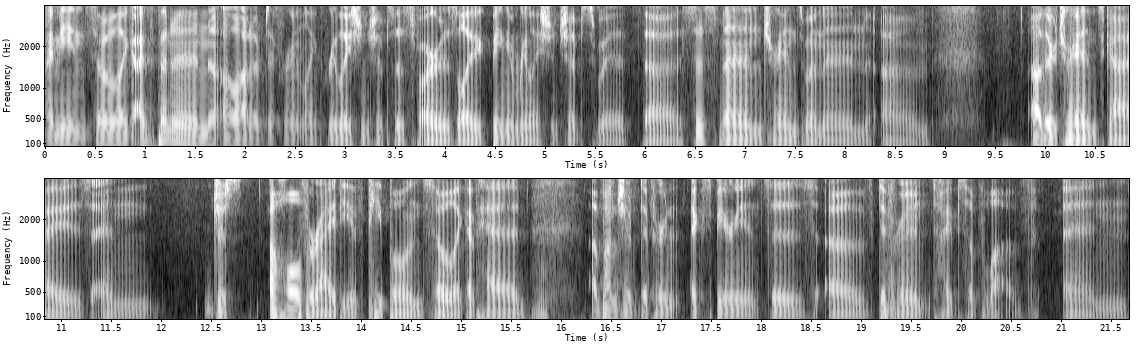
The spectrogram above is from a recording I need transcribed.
I mean, so like I've been in a lot of different like relationships as far as like being in relationships with uh, cis men, trans women, um, other trans guys, and just a whole variety of people. And so like I've had a bunch of different experiences of different types of love and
